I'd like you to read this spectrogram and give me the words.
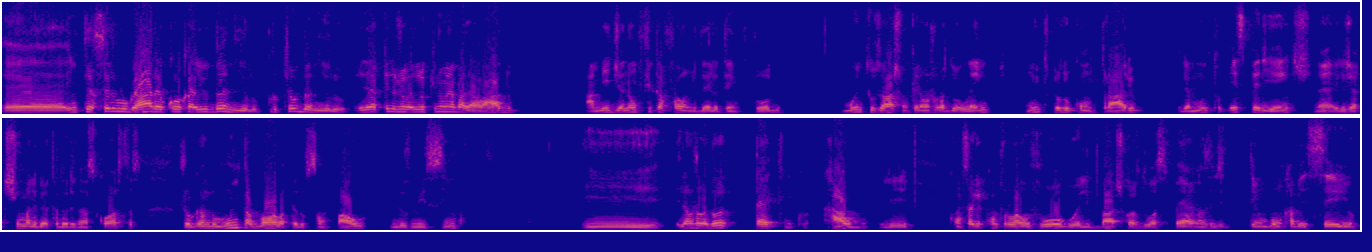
É, em terceiro lugar, eu colocaria o Danilo. Por que o Danilo? Ele é aquele jogador que não é badalado, a mídia não fica falando dele o tempo todo. Muitos acham que ele é um jogador lento, muito pelo contrário, ele é muito experiente, né? Ele já tinha uma Libertadores nas costas, jogando muita bola pelo São Paulo em 2005. E ele é um jogador técnico, calmo. Ele consegue controlar o jogo, ele bate com as duas pernas, ele tem um bom cabeceio,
